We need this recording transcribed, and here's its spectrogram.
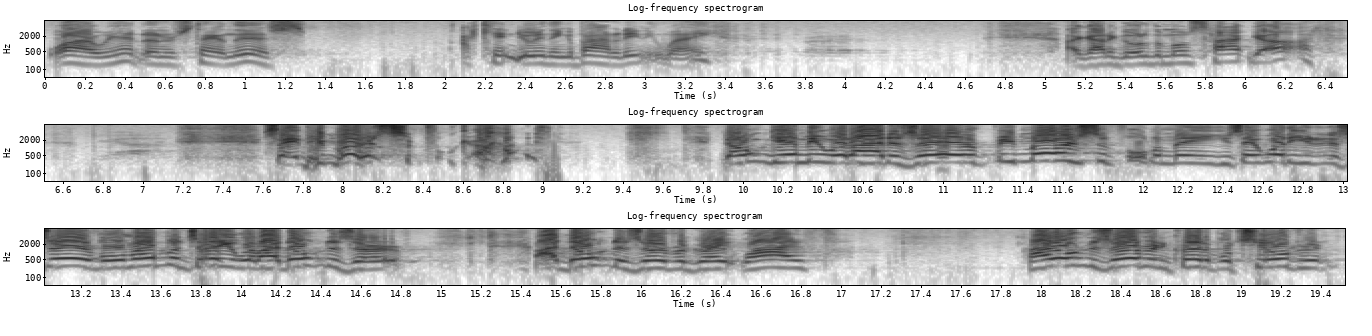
Why? We had to understand this. I can't do anything about it anyway. I got to go to the Most High God. Say, Be merciful, God. Don't give me what I deserve. Be merciful to me. You say, What do you deserve? Well, I'm going to tell you what I don't deserve. I don't deserve a great wife. I don't deserve incredible children.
